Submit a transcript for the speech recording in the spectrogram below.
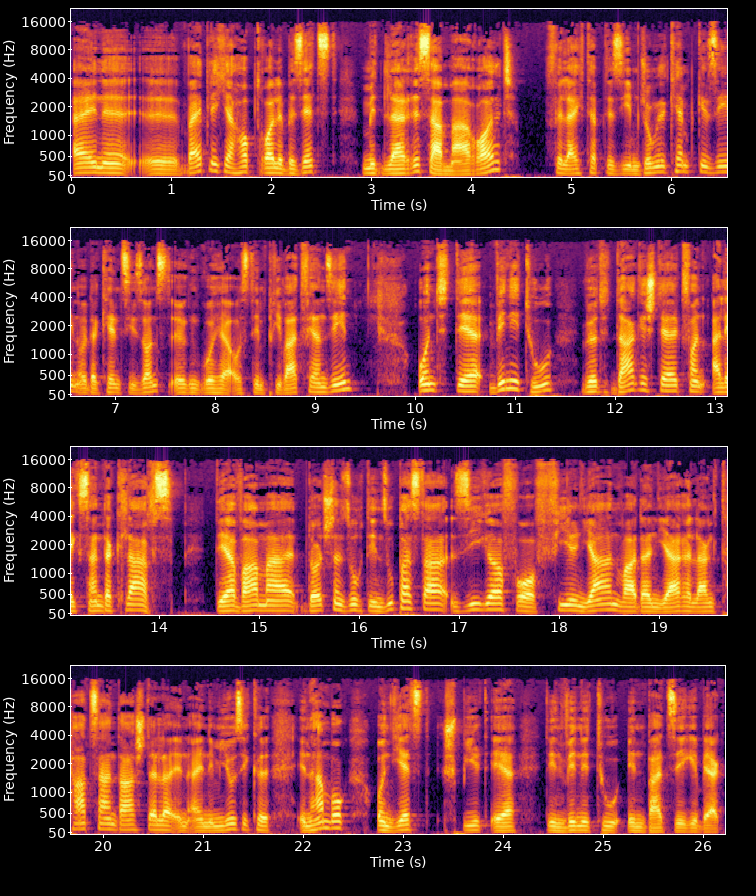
eine äh, weibliche Hauptrolle besetzt mit Larissa Marold. Vielleicht habt ihr sie im Dschungelcamp gesehen oder kennt sie sonst irgendwoher aus dem Privatfernsehen. Und der Winnetou wird dargestellt von Alexander Klavs. Der war mal Deutschland sucht den Superstar-Sieger vor vielen Jahren, war dann jahrelang Tarzan-Darsteller in einem Musical in Hamburg und jetzt spielt er den Winnetou in Bad Segeberg.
